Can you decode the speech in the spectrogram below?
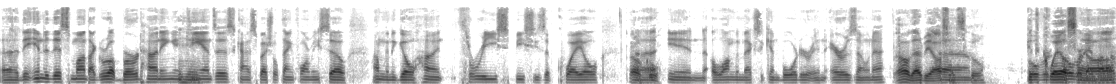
Uh, the end of this month, I grew up bird hunting in Mhm. Kansas, kind of special thing for me. So I'm going to go hunt three species of quail Oh, uh, cool. in along the Mexican border in Arizona. Oh, that'd be awesome. That's Um, cool. Get the quail over slam, huh?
